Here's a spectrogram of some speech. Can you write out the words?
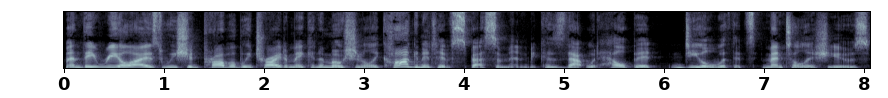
and they realized we should probably try to make an emotionally cognitive specimen because that would help it deal with its mental issues.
